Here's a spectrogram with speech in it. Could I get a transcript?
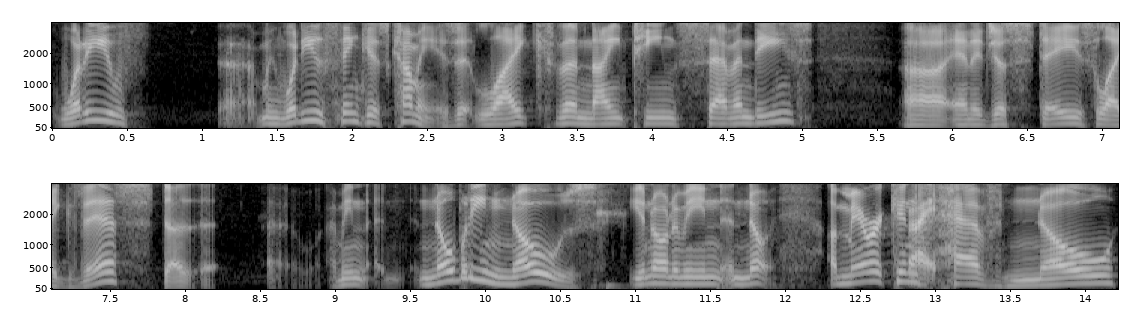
what do you? I mean, what do you think is coming? Is it like the nineteen seventies, uh, and it just stays like this? Does, I mean, nobody knows. You know what I mean? No, Americans Right. have no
